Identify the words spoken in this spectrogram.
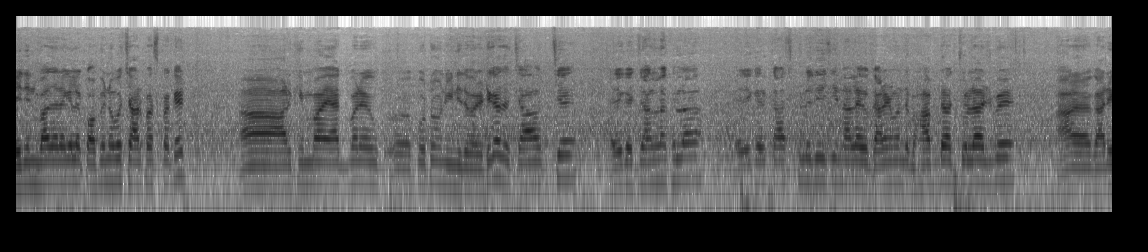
এই দিন বাজারে গেলে কফি নেব চার পাঁচ প্যাকেট। আর কিংবা একবারে কোটোও নিয়ে নিতে পারি, ঠিক আছে? চা হচ্ছে, এদিকে জানলা খোলা এদিকে কাজ খুলে দিয়েছি নাহলে গাড়ির মধ্যে ভাবটা চলে আসবে, আর গাড়ি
